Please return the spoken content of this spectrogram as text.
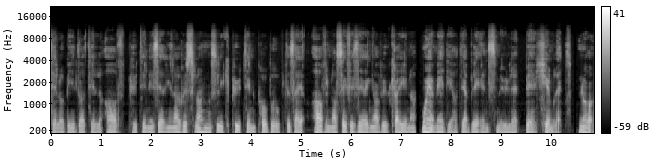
til å bidra til avputiniseringen av Russland, slik Putin påberopte seg avnazifisering av Ukraina, må jeg medgi at jeg ble en smule bekymret. Nå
